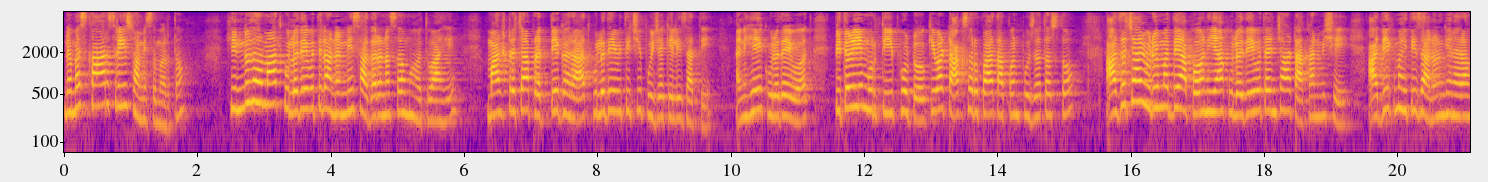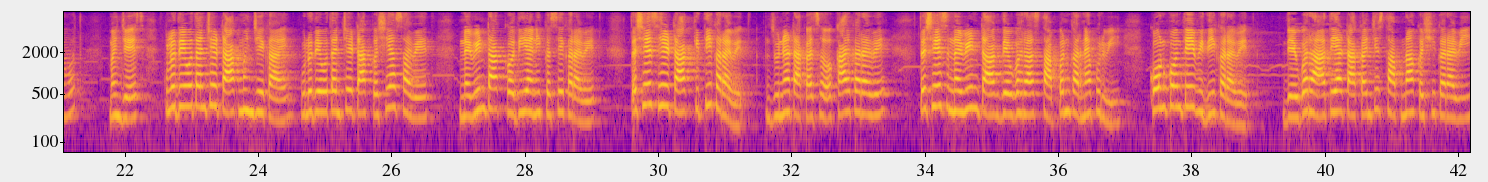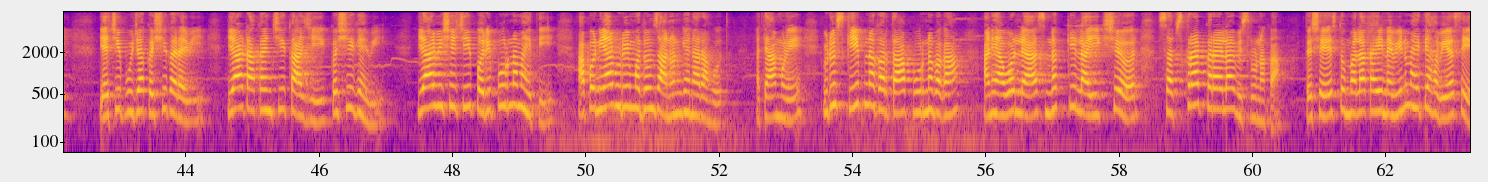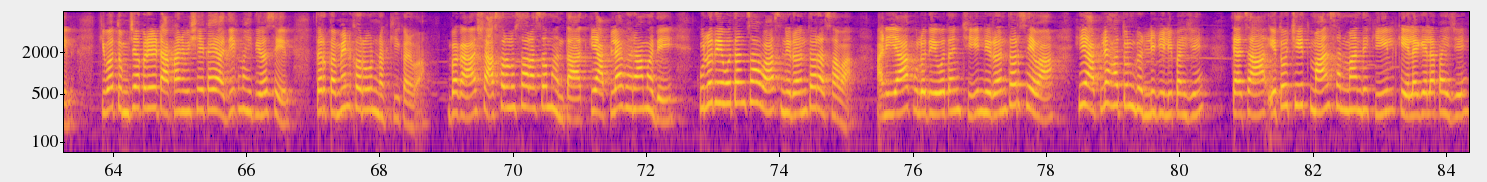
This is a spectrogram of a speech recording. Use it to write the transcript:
नमस्कार श्री स्वामी समर्थ. हिंदू धर्मात कुलदेवतेला अनन्य साधारण असं महत्त्व आहे. महाराष्ट्राच्या प्रत्येक घरात कुलदेवतेची पूजा केली जाते. आणि हे कुलदैवत पितळी मूर्ती फोटो किंवा टाक स्वरूपात आपण पूजत असतो. आजच्या व्हिडिओमध्ये आपण या कुलदेवतांच्या टाकांविषयी अधिक माहिती जाणून घेणार आहोत. म्हणजेच कुलदेवतांचे टाक म्हणजे काय? कुलदेवतांचे टाक कसे असावेत? नवीन टाक कधी आणि कसे करावेत? तसेच हे टाक किती करावेत? जुन्या टाकाचं काय करावे? तसेच नवीन टाक देवघरात स्थापन करण्यापूर्वी कोणकोणते विधी करावेत? देवघरात या टाकांची स्थापना कशी करावी? याची पूजा कशी करावी? या टाकांची काळजी कशी घ्यावी? याविषयीची परिपूर्ण माहिती आपण या व्हिडिओमधून जाणून घेणार आहोत. त्यामुळे व्हिडिओ स्किप न करता पूर्ण बघा. आणि आवडल्यास नक्की लाईक शेअर सबस्क्राईब करायला विसरू नका. तसेच तुम्हाला काही नवीन माहिती हवी असेल किंवा तुमच्याकडे टाकांविषयी काही अधिक माहिती असेल तर कमेंट करून नक्की कळवा. बघा शास्त्रानुसार असं म्हणतात की आपल्या घरामध्ये कुलदेवतांचा वास निरंतर असावा आणि या कुलदेवतांची निरंतर सेवा ही आपल्या हातून घडली गेली पाहिजे. त्याचा यथोचित मान सन्मान देखील केला गेला पाहिजे.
